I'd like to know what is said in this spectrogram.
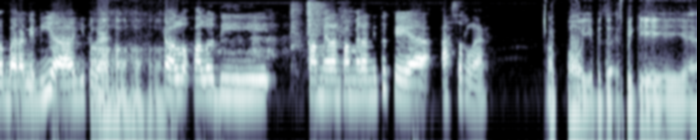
barangnya dia gitu kan. ah, ah, ah. Kalau kalau di pameran-pameran itu kayak Acer lah, Oh iya betul SPG ya.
